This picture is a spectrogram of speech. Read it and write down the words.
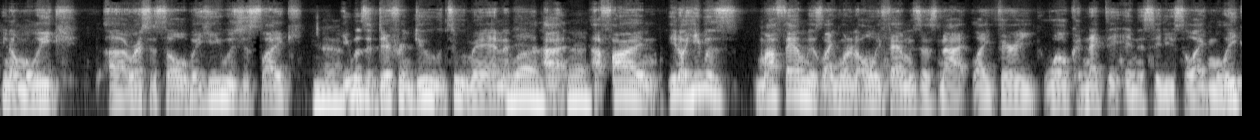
you know, Malik uh rest his soul, but he was just like yeah. he was a different dude too, man. And was, I yeah. I find, you know, he was my family is like one of the only families that's not like very well connected in the city. So like Malik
